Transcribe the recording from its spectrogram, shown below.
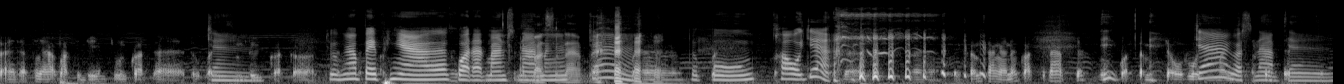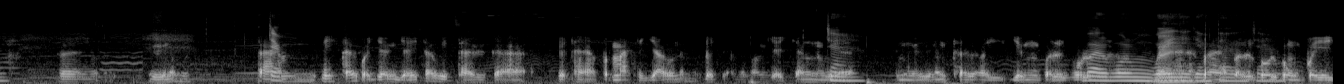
តែតែផ្ញើប័ណ្ណជំរាបជូនគាត់ដែរទៅបីចាលឺគាត់ក៏ជួនកាលពេលផ្ញើគាត់អត់បានស្ដាប់អត់បានហ្នឹងស្ដាប់ចាបាទលោកពូខូចចាបាទខ្ញុំថាថ្ងៃហ្នឹងគាត់ស្ដាប់ចាគាត់តែចូលរួចចាគាត់ស្ដាប់ចាអឺគឺហ្នឹងតាចាមនេះទៅបើយើងនិយាយទៅវាទៅក៏គឺថាប្រមាថប្រយោហ្នឹងដូចបងនិយាយចឹងចាវា ជំងឺហ្នឹងធ្វើឲ្យយើងវិលវល់វិលវល់វិញអញ្ចឹងបាទទៅវិលចាវល់វង្វេង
